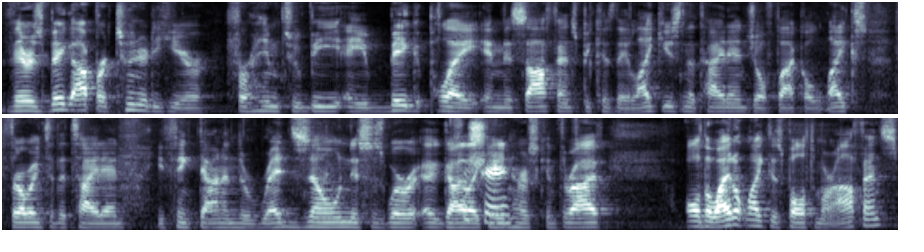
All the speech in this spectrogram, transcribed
there's big opportunity here for him to be a big play in this offense because they like using the tight end. Joe Flacco likes throwing to the tight end. You think down in the red zone, this is where a guy For like sure. Hayden Hurst can thrive. Although I don't like this Baltimore offense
